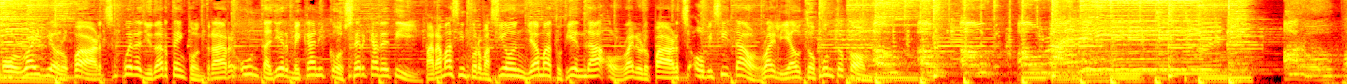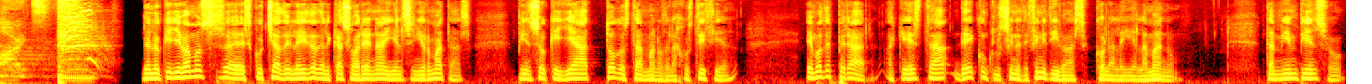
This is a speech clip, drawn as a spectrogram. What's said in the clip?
O'Reilly Auto Parts puede ayudarte a encontrar un taller mecánico cerca de ti. Para más información, llama a tu tienda O'Reilly Auto Parts o visita oreillyauto.com. oh, oh, Parts. De lo que llevamos eh, escuchado y leído del caso Arena y el señor Matas, pienso que ya todo está en manos de la justicia. Hemos de esperar a que ésta dé conclusiones definitivas con la ley en la mano. También pienso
